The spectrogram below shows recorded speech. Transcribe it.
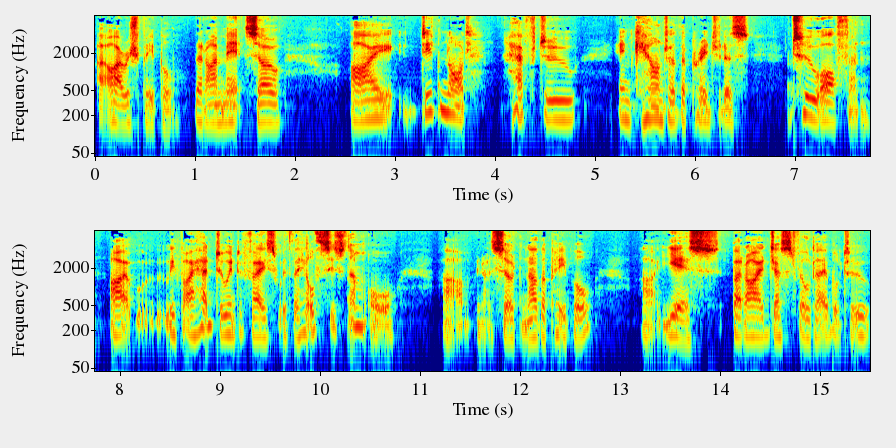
Irish people that I met. So I did not have to encounter the prejudice too often. I, if I had to interface with the health system or um, you know certain other people, uh, yes, but I just felt able to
